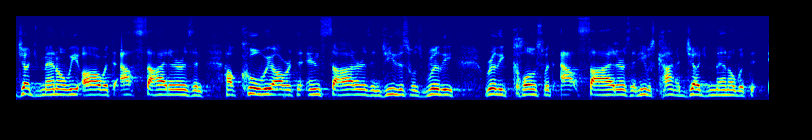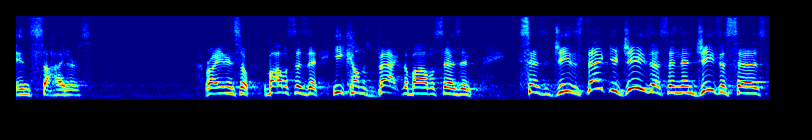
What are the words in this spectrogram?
judgmental we are with outsiders and how cool we are with the insiders? And Jesus was really, really close with outsiders and he was kind of judgmental with the insiders. Right? And so the Bible says that he comes back, the Bible says, and says Jesus, Thank you, Jesus. And then Jesus says,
